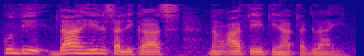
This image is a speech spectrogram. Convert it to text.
kundi dahil sa likas ng ating tinataglay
